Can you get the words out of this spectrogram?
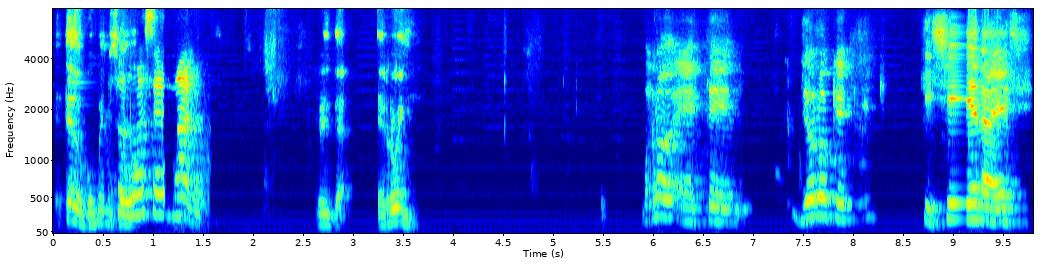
Este documento. Eso no es ser humano. Rita, Erwin. Bueno, este, yo lo que quisiera es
